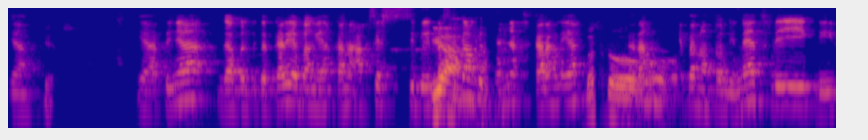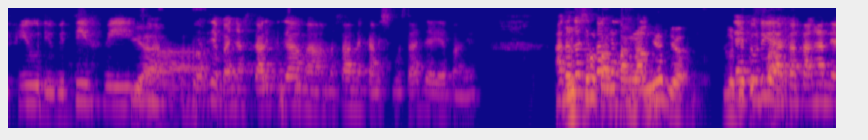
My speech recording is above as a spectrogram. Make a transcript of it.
Ya. ya. Ya, artinya nggak berdebat ya Bang ya, karena aksesibilitas ya. kan lebih banyak sekarang nih ya. Betul. Sekarang kita nonton di Netflix, di View, di WTV. Ya. Artinya banyak sekali tinggal masalah mekanisme saja ya Bang ya. Ada Justru tantangannya ya lebih ya, itu besar. dia tantangannya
